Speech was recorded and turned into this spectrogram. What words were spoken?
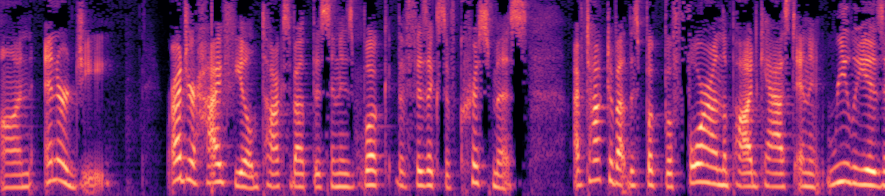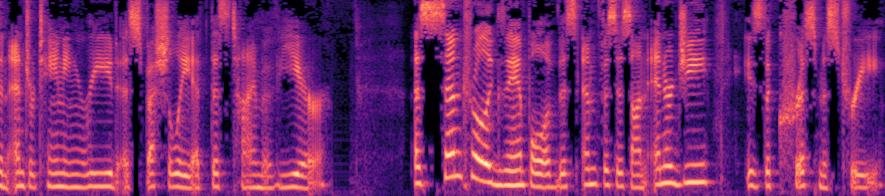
on energy. Roger Highfield talks about this in his book, The Physics of Christmas. I've talked about this book before on the podcast, and it really is an entertaining read, especially at this time of year. A central example of this emphasis on energy is the Christmas tree.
